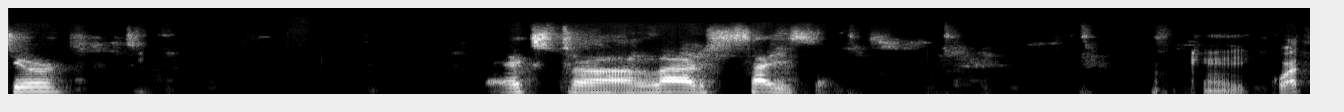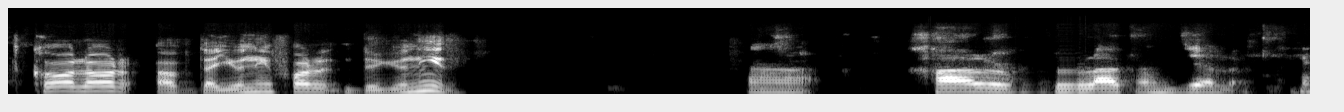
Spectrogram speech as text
30 extra large sizes. Okay. What color of the uniform do you need? Uh, half black and yellow.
